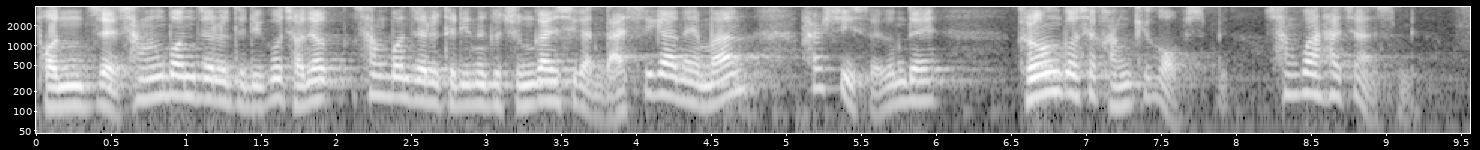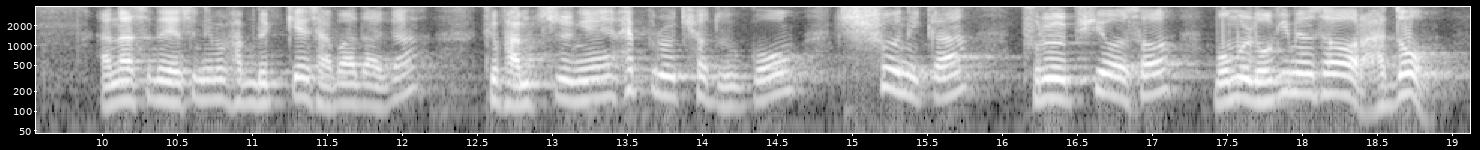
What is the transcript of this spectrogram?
번제, 상번제를 드리고 저녁 상번제를 드리는 그 중간 시간, 낮 시간에만 할 수 있어요. 그런데 그런 것에 관계가 없습니다. 상관하지 않습니다. 안나스는 예수님을 밤 늦게 잡아다가 그 밤중에 횃불을 켜두고 추우니까 불을 피워서 몸을 녹이면서라도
